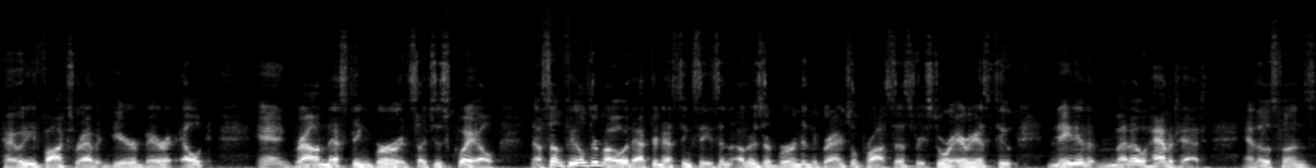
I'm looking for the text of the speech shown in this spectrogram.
coyote, fox, rabbit, deer, bear, elk, and ground nesting birds such as quail. Now, some fields are mowed after nesting season, others are burned in the gradual process to restore areas to native meadow habitat. And those funds,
